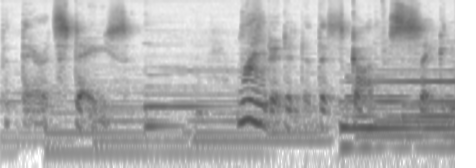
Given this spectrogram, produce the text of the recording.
but there it stays, rooted into this godforsaken.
